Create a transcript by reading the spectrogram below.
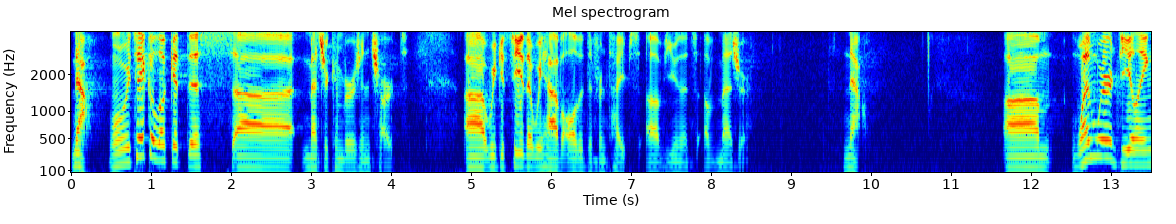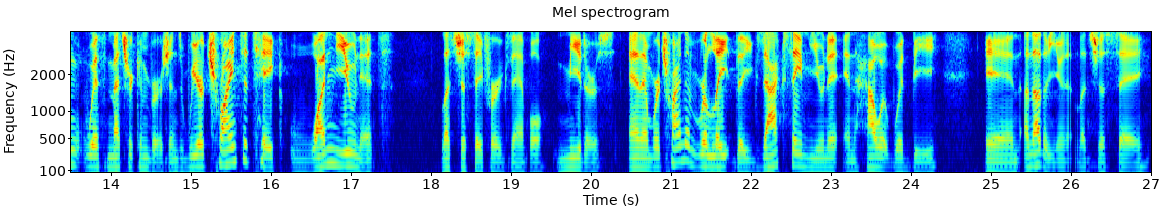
Now, when we take a look at this uh, metric conversion chart, uh, we can see that we have all the different types of units of measure. Now, um, when we're dealing with metric conversions, we are trying to take one unit, let's just say for example, meters, and then we're trying to relate the exact same unit and how it would be in another unit. Let's just say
